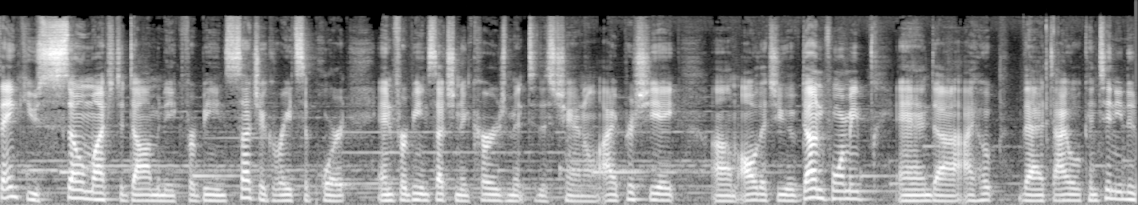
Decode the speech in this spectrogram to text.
thank you so much to Dominique for being such a great support and for being such an encouragement to this channel. I appreciate um, all that you have done for me, and uh, I hope that I will continue to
